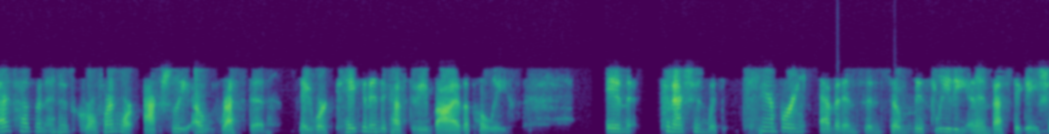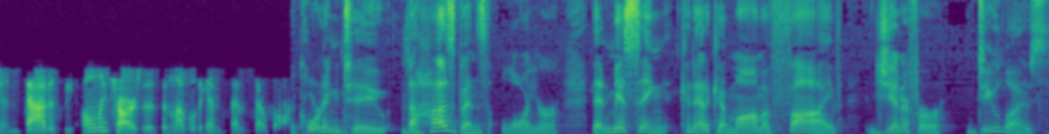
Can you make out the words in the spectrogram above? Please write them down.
ex-husband and his girlfriend were actually arrested. They were taken into custody by the police. In connection with tampering evidence and so misleading an investigation. That is the only charge that has been leveled against them so far. According to the husband's lawyer, that missing Connecticut mom of five, Jennifer Dulos,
